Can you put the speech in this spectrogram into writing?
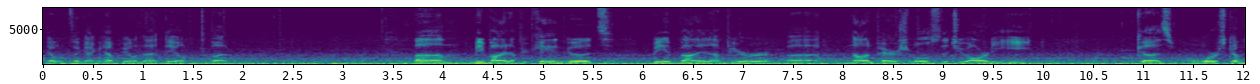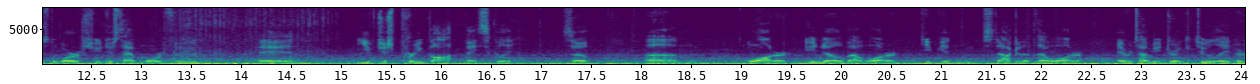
don't think I can help you on that deal. But um, be buying up your canned goods be buying up your uh, non-perishables that you already eat because worst comes to worst you just have more food and you've just pre-bought basically so um, water. You know about water. Keep getting stocking up that water. Every time you drink a two liter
